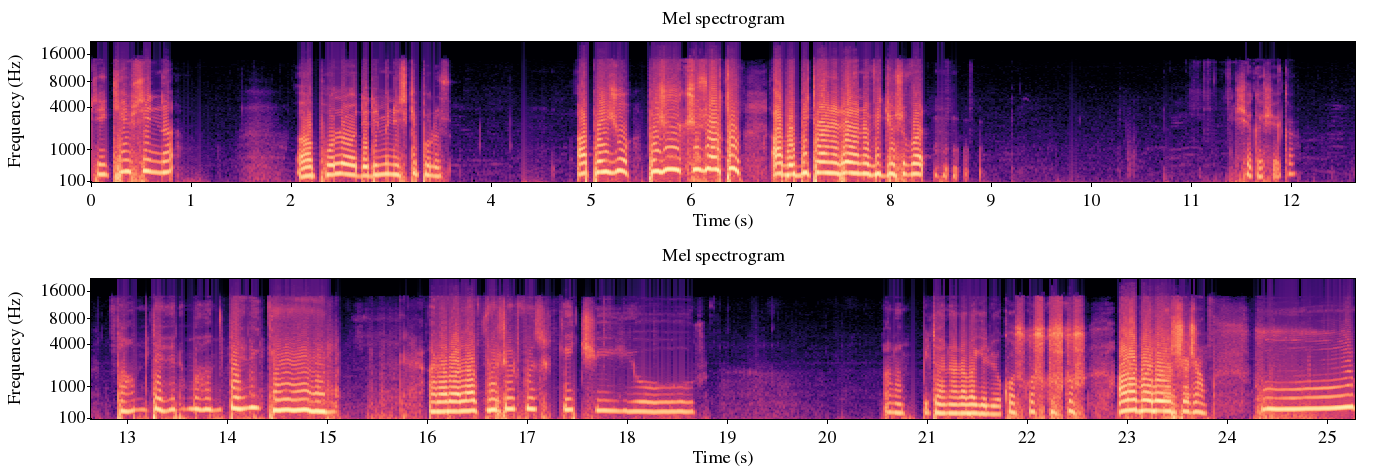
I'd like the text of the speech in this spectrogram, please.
Sen kimsin lan? Aa, polo dedemin eski polosu. Aa Peugeot. Peugeot 206. Abi bir tane Renault videosu var. Şaka şaka. Tam derman derken Arabalar fızır fızır geçiyor. Anam bir tane araba geliyor. Koş koş koş koş. Arabayla yarışacağım. Hu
